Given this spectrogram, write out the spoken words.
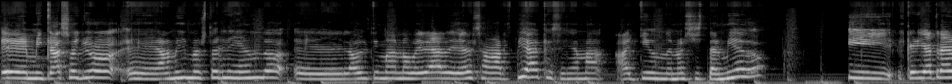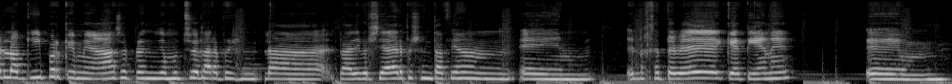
En mi caso, yo eh, ahora mismo estoy leyendo eh, la última novedad de Elsa García que se llama Aquí donde no existe el miedo. Y quería traerlo aquí porque me ha sorprendido mucho la, diversidad de representación eh, LGTB que tiene. Em,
